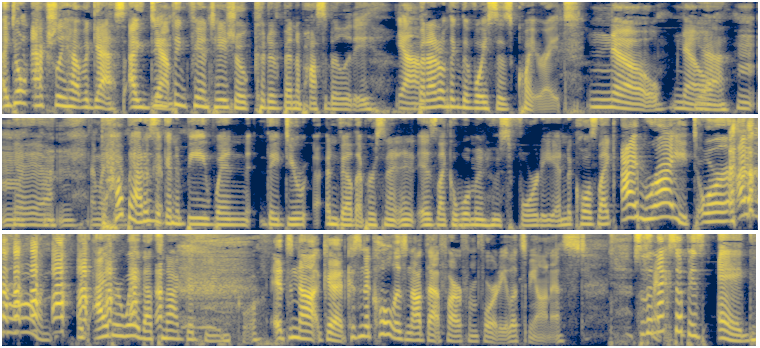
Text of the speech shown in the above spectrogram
I don't actually have a guess. I did Yeah. think Fantasia could have been a possibility. Yeah. But I don't think the voice is quite right. No, no. Yeah. Mm-mm, Yeah, yeah. How you. bad is it going to be when they do unveil that person and it is like a woman who's 40 and Nicole's like, I'm right or I'm wrong? like either way, that's not good for you, Nicole. It's not good because Nicole is not that far from 40, let's be honest. So the next up is Egg.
